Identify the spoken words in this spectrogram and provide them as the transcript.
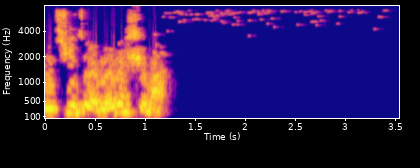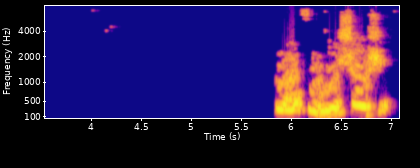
你去做别的事吧。我自己收拾，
